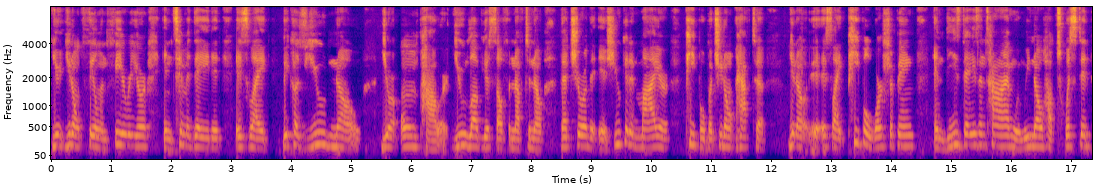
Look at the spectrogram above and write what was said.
you, you don't feel inferior, intimidated. It's like, because you know your own power. You love yourself enough to know that you're the ish. You can admire people, but you don't have to you know, it's like people worshiping in these days and time when we know how twisted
